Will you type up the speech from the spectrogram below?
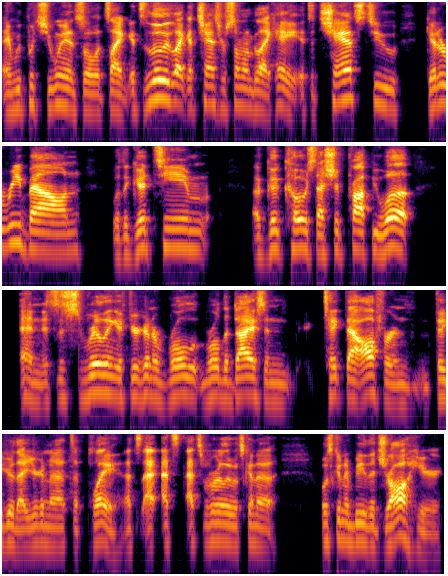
and we put you in. So it's like it's literally like a chance for someone to be like, hey, it's a chance to get a rebound with a good team, a good coach that should prop you up, and it's just really if you're gonna roll roll the dice and take that offer and figure that you're gonna have to play. That's that's that's really what's gonna what's gonna be the draw here.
